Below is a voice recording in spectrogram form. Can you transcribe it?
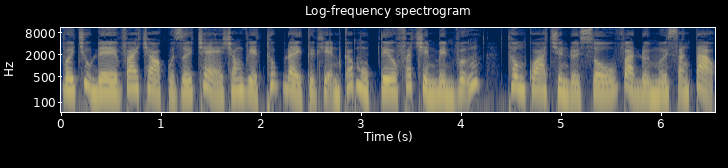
với chủ đề vai trò của giới trẻ trong việc thúc đẩy thực hiện các mục tiêu phát triển bền vững thông qua chuyển đổi số và đổi mới sáng tạo,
